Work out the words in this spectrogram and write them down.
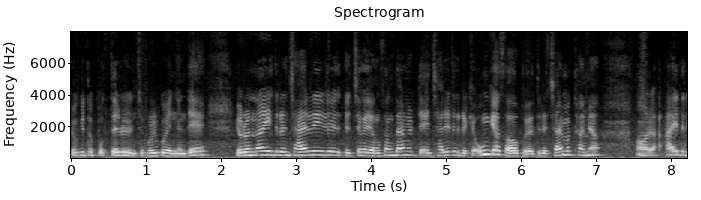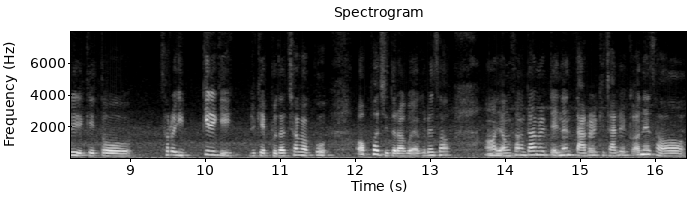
여기도 꽃대를 이제 물고 있는데, 이런 아이들은 자리를, 제가 영상 담을 때 자리를 이렇게 옮겨서 보여드려요. 잘못하면, 어, 아이들이 이렇게 또 서로 입끼리 이렇게 부딪혀갖고 엎어지더라고요. 그래서, 어, 영상 담을 때는 따로 이렇게 자리를 꺼내서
